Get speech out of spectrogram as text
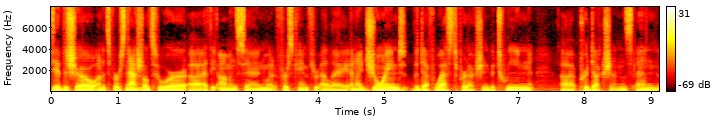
did the show on its first national tour uh, at the Ahmanson when it first came through LA, and I joined the Deaf West production between uh, productions. And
